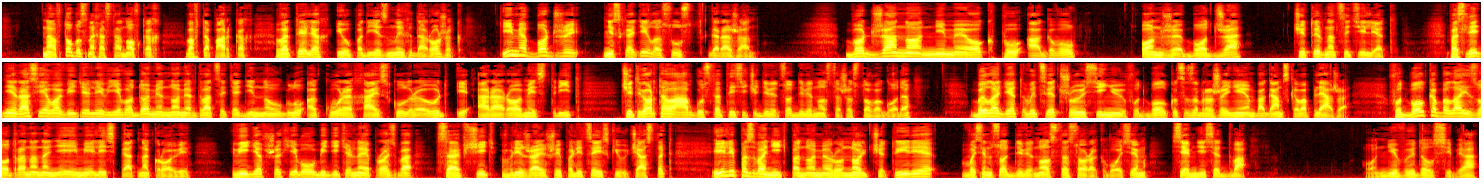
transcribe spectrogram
на автобусных остановках, в автопарках, в отелях и у подъездных дорожек. Имя Боджи не сходило с уст горожан. Боджано Нимеокпу Агву, он же Боджа, 14 лет. Последний раз его видели в его доме номер 21 на углу Акура Хай Скул Роуд и Арароми Стрит 4 августа 1996 года. Был одет в выцветшую синюю футболку с изображением Багамского пляжа. Футболка была изодрана, на ней имелись пятна крови видевших его убедительная просьба сообщить в ближайший полицейский участок или позвонить по номеру 04 890 48 72. Он не выдал себя,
